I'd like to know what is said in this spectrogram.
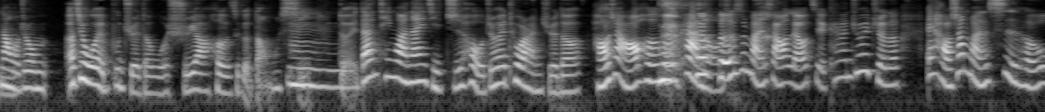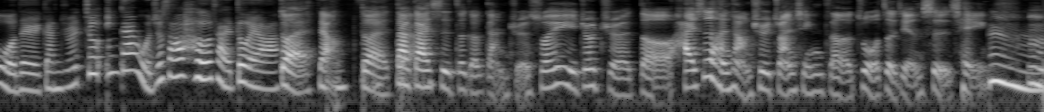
那我就。而且我也不觉得我需要喝这个东西，对。但听完那一集之后，我就会突然觉得好想要喝喝看哦，就是蛮想要了解看看，就会觉得哎，好像蛮适合我的感觉，就应该我就是要喝才对啊。对，这样对，大概是这个感觉，所以就觉得还是很想去专心的做这件事情。嗯嗯，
